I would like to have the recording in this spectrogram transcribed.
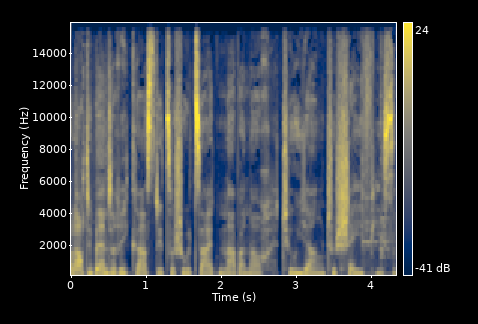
Oder auch die Band Rikas, die zu Schulzeiten aber noch Too Young to Shave hießen.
